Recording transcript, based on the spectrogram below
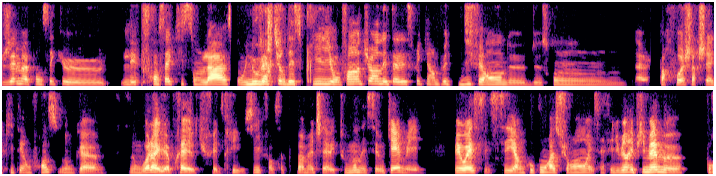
j'aime à penser que les Français qui sont là ont une ouverture d'esprit enfin tu as un état d'esprit qui est un peu différent de, de ce qu'on a parfois cherché à quitter en France donc euh, donc voilà, et après, tu fais le tri aussi. Enfin, ça peut pas matcher avec tout le monde et c'est OK, mais, mais ouais, c'est un cocon rassurant et ça fait du bien. Et puis même, euh, pour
